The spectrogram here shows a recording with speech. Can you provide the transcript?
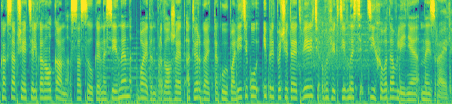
Как сообщает телеканал Кан со ссылкой на CNN, Байден продолжает отвергать такую политику и предпочитает верить в эффективность тихого давления на Израиль.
